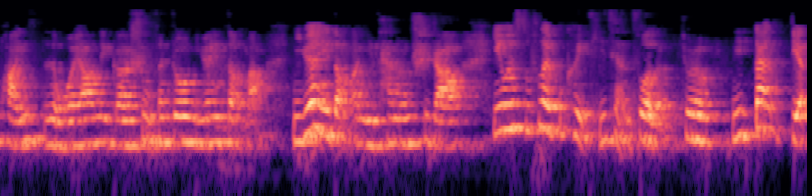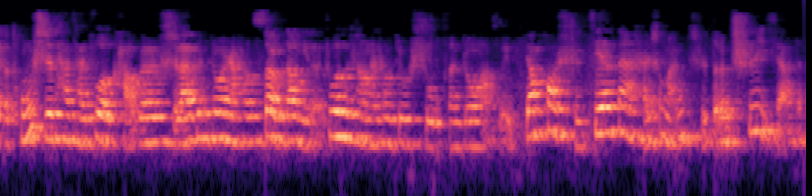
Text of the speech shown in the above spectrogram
不好意思，我要那个十五分钟，你愿意等吗？你愿意等了，你才能吃着，因为 souffle 不可以提前做的，就是你在点的同时他才做，烤个十来分钟，然后 serve 到你的桌子上的时候就十五分钟了，所以比较耗时间，但还是蛮值得吃一下的。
